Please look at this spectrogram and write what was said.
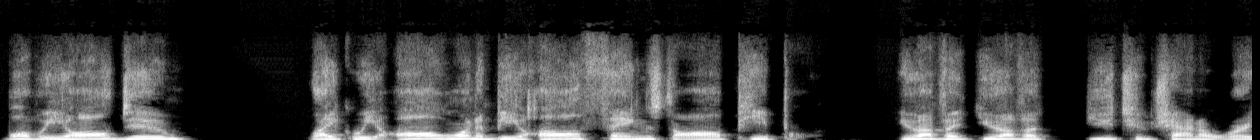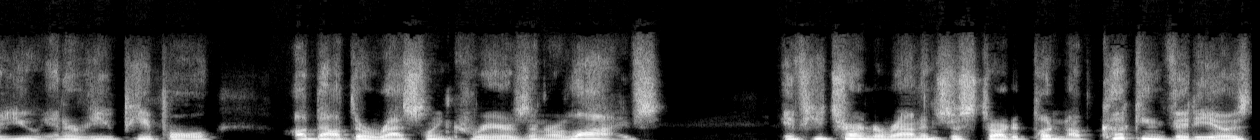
what we all do. Like we all want to be all things to all people. You have a, you have a YouTube channel where you interview people about their wrestling careers and their lives. If you turned around and just started putting up cooking videos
